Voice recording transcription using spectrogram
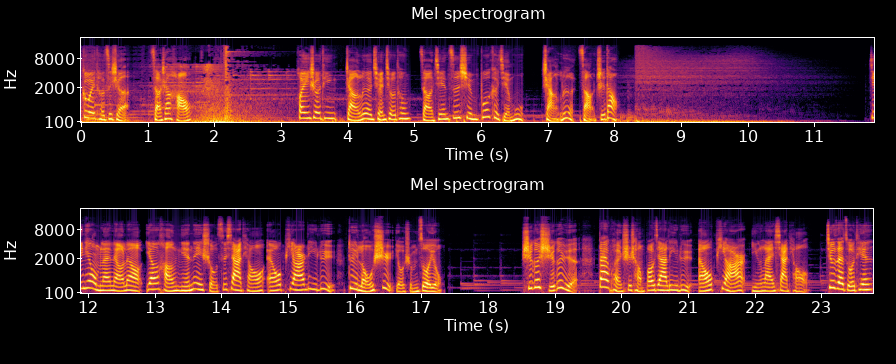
各位投资者，早上好，欢迎收听长乐全球通早间资讯播客节目《长乐早知道》。今天我们来聊聊央行年内首次下调 LPR 利率对楼市有什么作用。时隔十个月，贷款市场报价利率 LPR 迎来下调。就在昨天，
